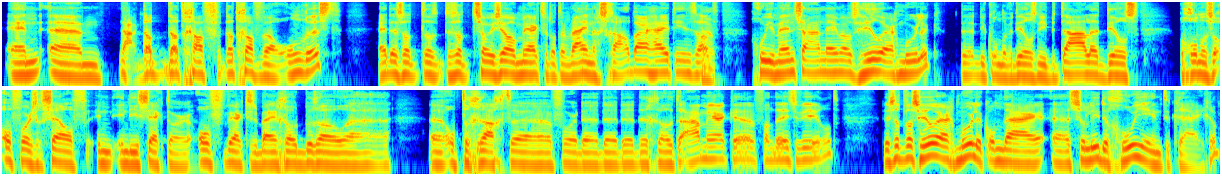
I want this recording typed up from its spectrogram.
En ehm, nou, dat, dat, gaf, dat gaf wel onrust. Hè, dus, dat, dat, dus dat sowieso merkten we dat er weinig schaalbaarheid in zat. Goede mensen aannemen was heel erg moeilijk. De, die konden we deels niet betalen. Deels begonnen ze of voor zichzelf in, in die sector. Of werkten ze bij een groot bureau eh, eh, op de gracht eh, voor de, de, de, de grote aanmerken van deze wereld. Dus dat was heel erg moeilijk om daar solide groei in te krijgen.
